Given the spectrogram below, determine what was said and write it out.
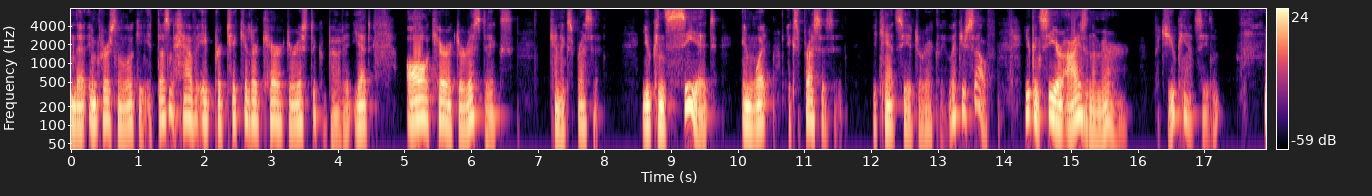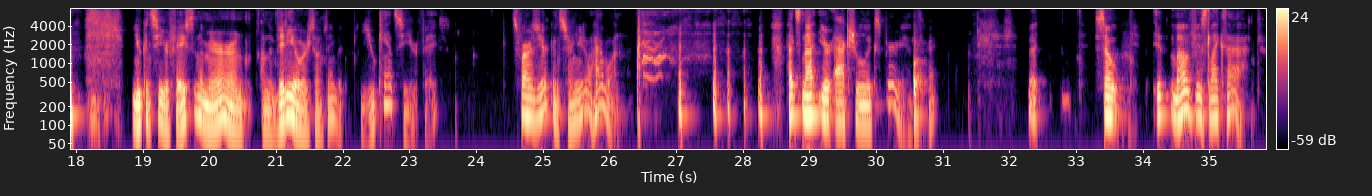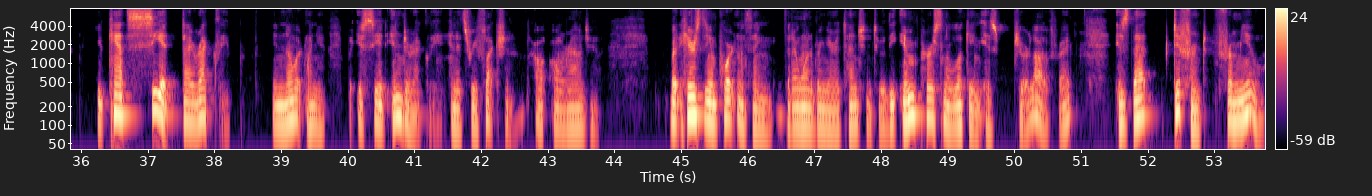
that impersonal looking, it doesn't have a particular characteristic about it, yet all characteristics can express it. You can see it in what expresses it. You can't see it directly, like yourself. You can see your eyes in the mirror, but you can't see them. you can see your face in the mirror and on the video or something, but you can't see your face. As far as you're concerned, you don't have one. That's not your actual experience, right? But so it, love is like that. You can't see it directly. You know it when you, but you see it indirectly in its reflection all, all around you. But here's the important thing that I want to bring your attention to the impersonal looking is pure love, right? Is that different from you?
